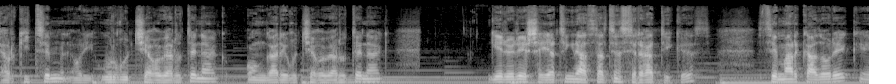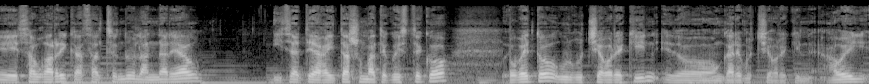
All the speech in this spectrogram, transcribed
aurkitzen hori ur gutxiago behar dutenak, ongari gutxiago behar dutenak, gero ere saiatzen gira azaltzen zergatik, ez? Ze markadorek ezaugarrik azaltzen du landare hau, izatea gaitasun bateko izteko, hobeto ur gutxiagorekin edo ongare gutxiagorekin. Hauei,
